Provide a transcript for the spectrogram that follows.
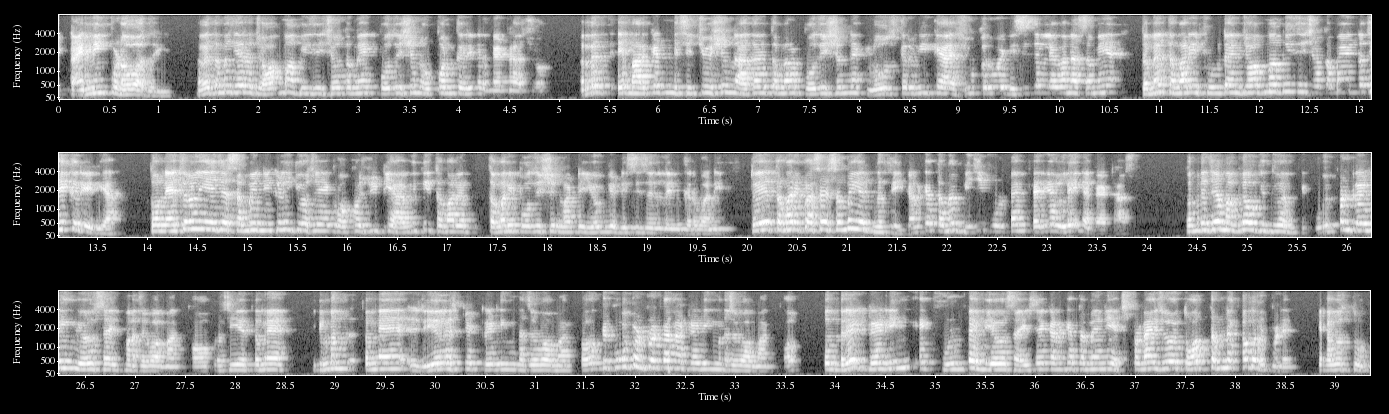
ટાઈમિંગ પણ હોવા જોઈએ. હવે તમે જ્યારે જોબમાં બિઝી છો, તમે એક પોઝિશન ઓપન કરીને બેઠા છો. હવે એ માર્કેટની સિચ્યુએશન આધારે તમારા પોઝિશનને ક્લોઝ કરવી કે આ શું કરવું એ ડિસિઝન લેવાના સમયે તમે તમારી ફૂલ ટાઈમ જોબમાં બિઝી છો, તમે નથી કરી રહ્યા. તો નેચરલી એ જે સમય નીકળી ગયો છે, એક ઓપોર્ચ્યુનિટી આવી હતી તમારે, તમારી પોઝિશન માટે યોગ્ય ડિસિઝન લઈને કરવાની. તો એ તમારી પાસે સમય જ નથી, કારણ કે તમે બીજી ફૂલ ટાઈમ કેરિયર લઈને બેઠા છો. તમે જેમ અગાઉ કીધું એમ કે કોઈ પણ ટ્રેડિંગ વ્યવસાયમાં જવા માંગતા હો, પછી એ તમે ઇવન તમે રિયલ એસ્ટેટ ટ્રેડિંગમાં જવા માંગતા હો કે કોઈ પણ પ્રકારના ટ્રેડિંગમાં જવા માંગતા હો, તો દરેક ટ્રેડિંગ એક ફૂલ ટાઈમ વ્યવસાય છે, કારણ કે તમે એની એક્સપર્ટાઇઝ હોય તો જ તમને ખબર પડે કે આ વસ્તુ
